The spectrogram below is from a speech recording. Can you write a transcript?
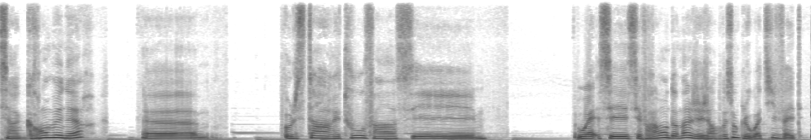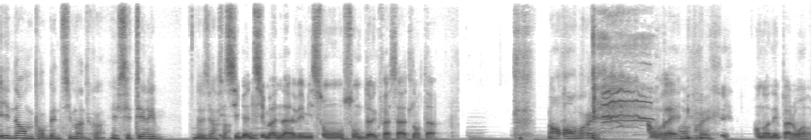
C'est un grand meneur. Euh, All-Star et tout, enfin, c'est. Ouais, c'est c'est vraiment dommage et j'ai l'impression que le What If va être énorme pour Ben Simmons, quoi. Et c'est terrible de dire Et ça. si Ben Mm. Simon avait mis son, son dunk face à Atlanta? En, en vrai, En vrai, en vrai. on n'en est pas loin.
